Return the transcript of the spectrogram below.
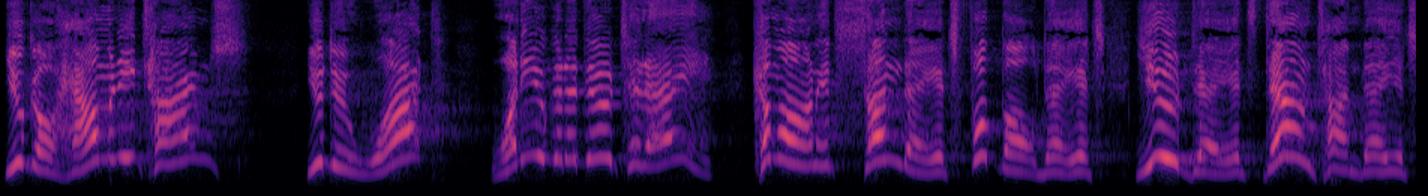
You go how many times? You do what? What are you going to do today? Come on, it's Sunday, it's football day, it's you day, it's downtime day, it's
